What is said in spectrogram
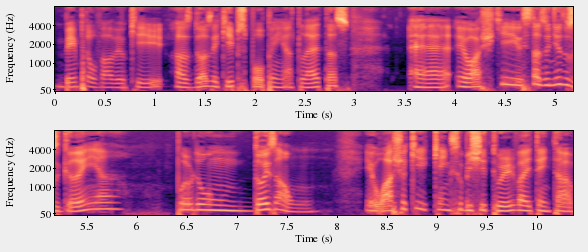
bem provável que as duas equipes poupem atletas. É, eu acho que os Estados Unidos ganha por um 2 a 1 Eu acho que quem substituir vai tentar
